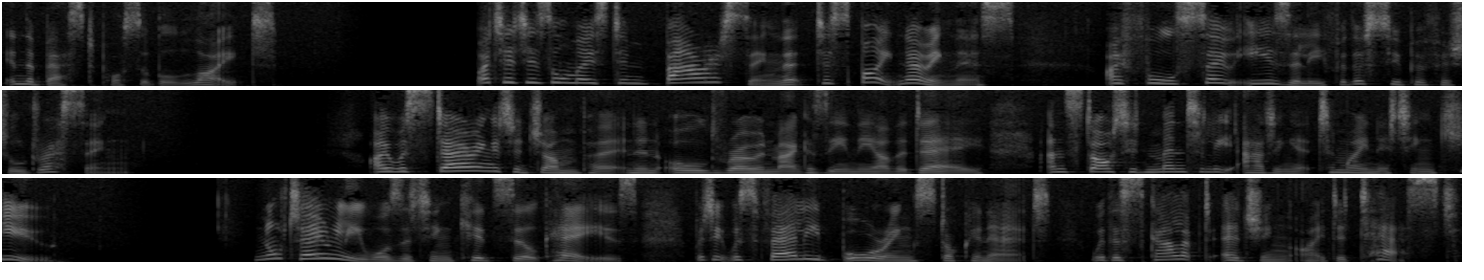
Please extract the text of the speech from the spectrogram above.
in the best possible light. But it is almost embarrassing that, despite knowing this, I fall so easily for the superficial dressing. I was staring at a jumper in an old Rowan magazine the other day and started mentally adding it to my knitting queue. Not only was it in kid silk haze, but it was fairly boring stockinette with a scalloped edging I detest.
